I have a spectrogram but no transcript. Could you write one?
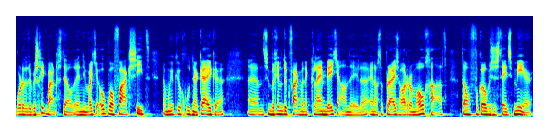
worden er beschikbaar gesteld. En wat je ook wel vaak ziet, daar moet je ook heel goed naar kijken. eh, ze beginnen natuurlijk vaak met een klein beetje aandelen. En als de prijs harder omhoog gaat, dan verkopen ze steeds meer.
